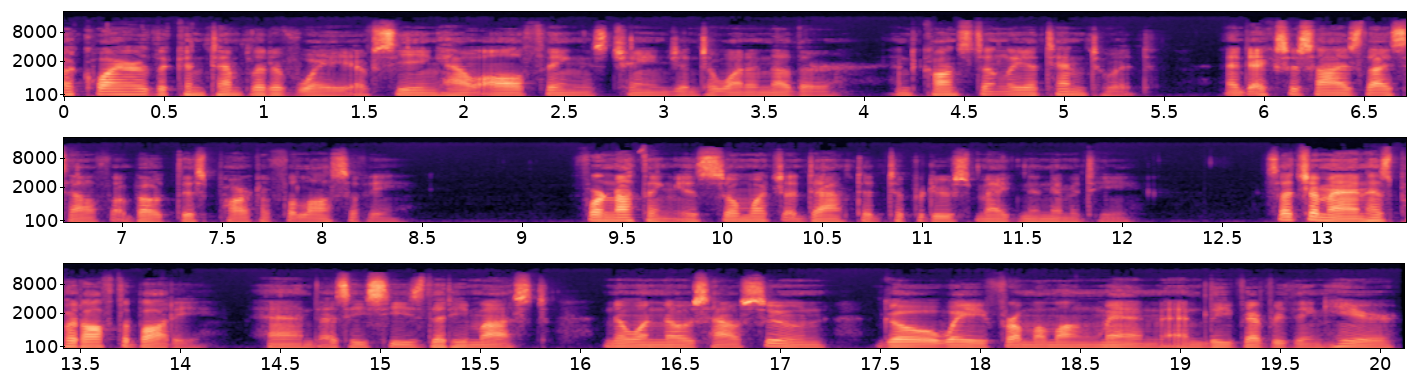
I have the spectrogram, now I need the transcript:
Acquire the contemplative way of seeing how all things change into one another, and constantly attend to it, and exercise thyself about this part of philosophy. For nothing is so much adapted to produce magnanimity. Such a man has put off the body, and as he sees that he must, no one knows how soon, go away from among men and leave everything here,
